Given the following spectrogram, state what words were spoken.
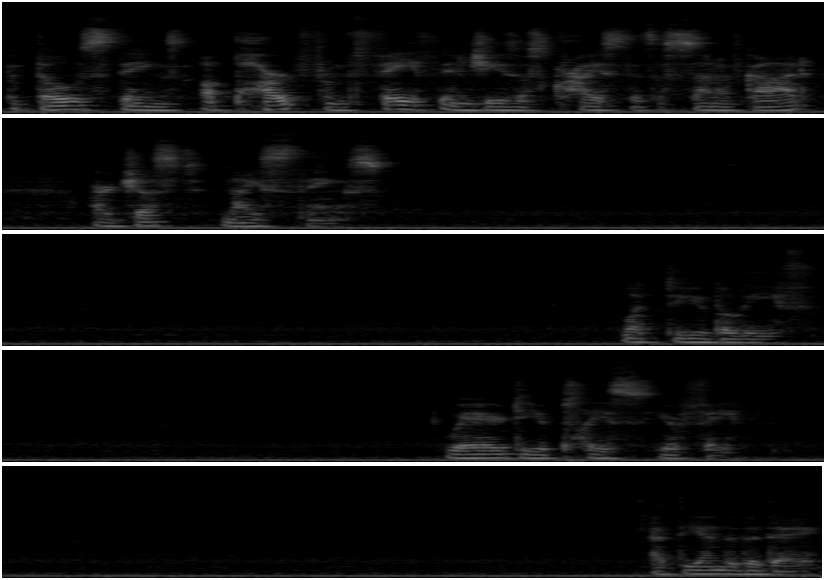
But those things, apart from faith in Jesus Christ as the Son of God, are just nice things. What do you believe? Where do you place your faith? At the end of the day,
